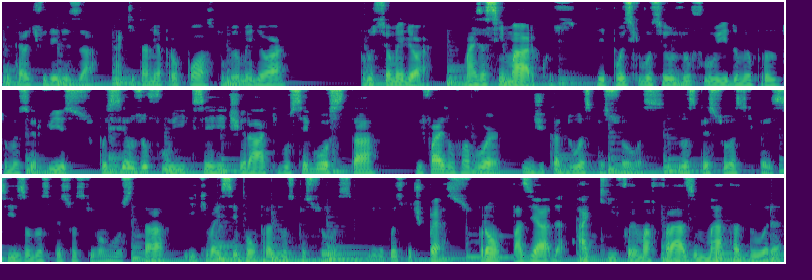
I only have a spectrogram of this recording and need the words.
eu quero te fidelizar. Aqui está minha proposta, o meu melhor para o seu melhor. Mas assim, Marcos, depois que você usufruir do meu produto, do meu serviço, depois que você usufruir, que você retirar, que você gostar me faz um favor, indica duas pessoas, duas pessoas que precisam, duas pessoas que vão gostar e que vai ser bom para duas pessoas. Única coisa que eu te peço. Pronto, rapaziada, aqui foi uma frase matadora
